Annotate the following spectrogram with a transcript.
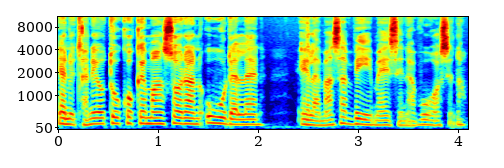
ja nyt hän joutuu kokemaan sodan uudelleen – elämänsä viimeisinä vuosina.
